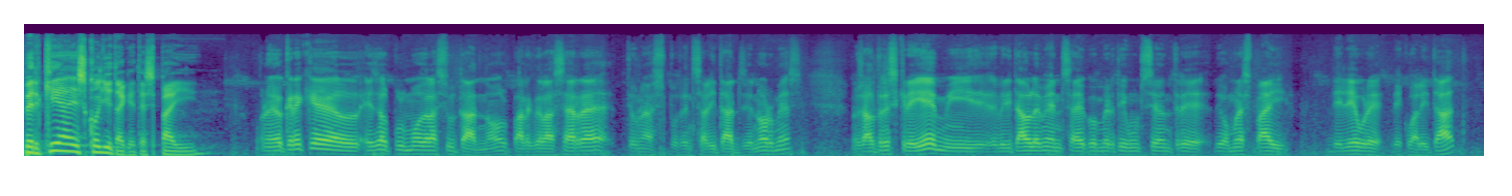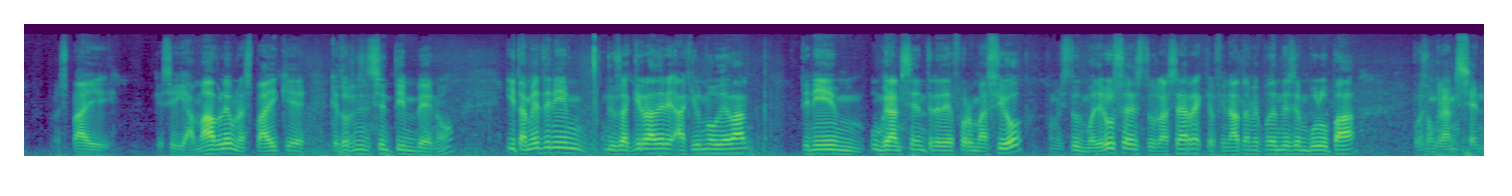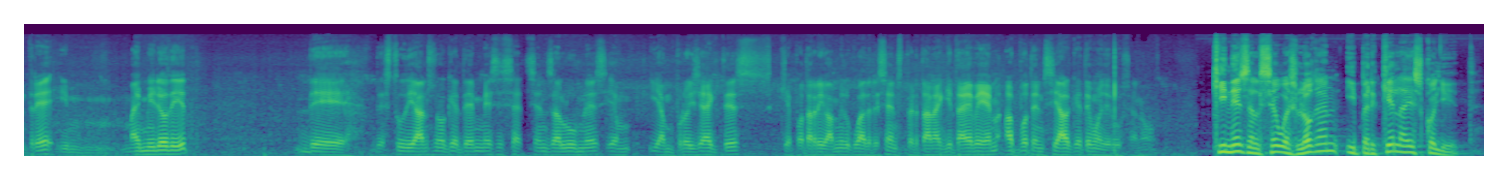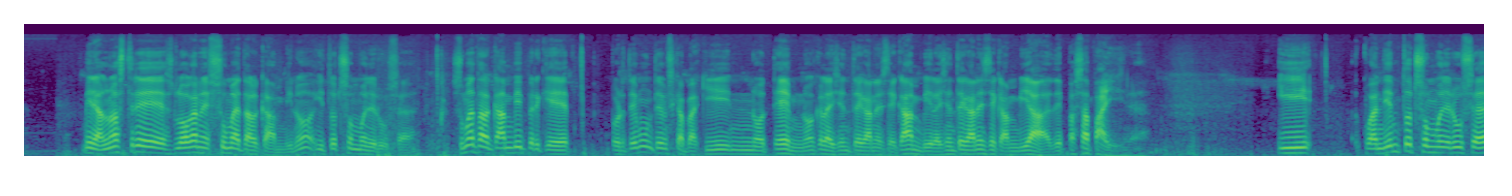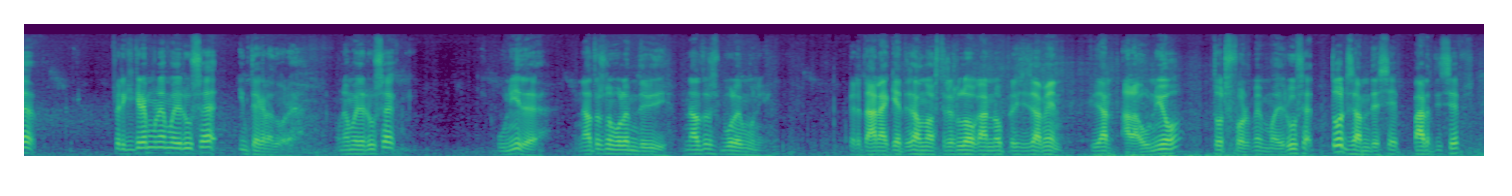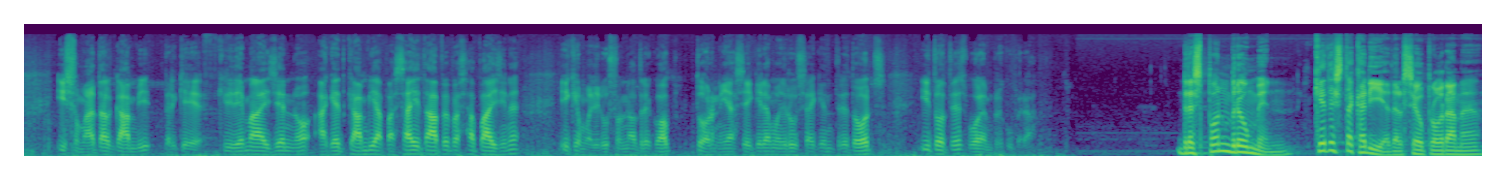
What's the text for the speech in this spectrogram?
Per què ha escollit aquest espai? Bueno, jo crec que el, és el pulmó de la ciutat, no? El Parc de la Serra té unes potencialitats enormes. Nosaltres creiem i veritablement s'ha de convertir en un centre, en un espai de lleure de qualitat, un espai que sigui amable, un espai que, que tots ens sentim bé, no? I també tenim, dius, aquí darrere, aquí al meu davant, tenim un gran centre de formació, l'Institut Mollerussa, l'Institut La Serra, que al final també podem desenvolupar pues, un gran centre, i mai millor dit, d'estudiants de, no, que té més de 700 alumnes i amb, i amb projectes que pot arribar a 1.400. Per tant, aquí també veiem el potencial que té Mollerussa. No? Quin és el seu eslògan i per què l'ha escollit? Mira, el nostre eslògan és Suma't al canvi, no? i tots som Mollerussa. Suma't al canvi perquè portem un temps cap aquí, notem no? que la gent té ganes de canvi, la gent té ganes de canviar, de passar pàgina. I quan diem tots som Mollerussa, perquè creem una Mollerussa integradora, una Mollerussa unida. Nosaltres no volem dividir, nosaltres volem unir. Per tant, aquest és el nostre eslògan, no precisament cridant a la unió, tots formem Mollerussa, tots hem de ser partíceps i sumat al canvi, perquè cridem a la gent no, aquest canvi a passar etapa, a passar pàgina, i que Mollerussa un altre cop torni a ser aquella Mollerussa que entre tots i totes volem recuperar. Respon breument, què destacaria del seu programa?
